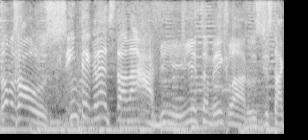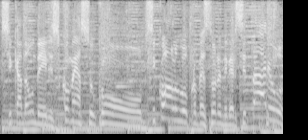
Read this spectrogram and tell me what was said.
Vamos aos integrantes da nave e também, claro, os destaques de cada um deles. Começo com o psicólogo, professor universitário.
